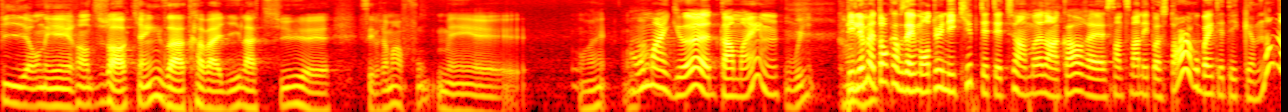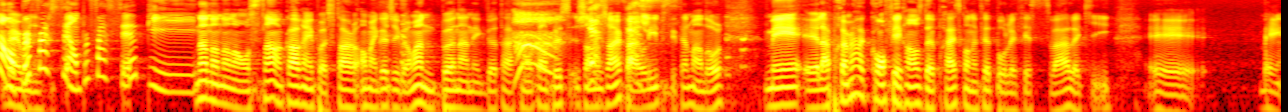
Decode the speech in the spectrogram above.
puis on est rendu genre 15 à travailler là-dessus. Euh, c'est vraiment fou, mais. euh, ouais, ouais. Oh my God, quand même. Oui. quand Puis là, même. mettons, quand vous avez monté une équipe, t'étais-tu en mode encore euh, sentiment d'imposteur ou bien t'étais comme non, non, Ben on peut oui. faire ça, on peut faire ça, puis. Non, non, non, non, on se sent encore imposteur. Oh my God, j'ai vraiment une bonne anecdote à raconter. En plus, j'en ai parlé, puis c'est tellement drôle. Mais euh, la première conférence de presse qu'on a faite pour le festival, OK, euh, ben,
